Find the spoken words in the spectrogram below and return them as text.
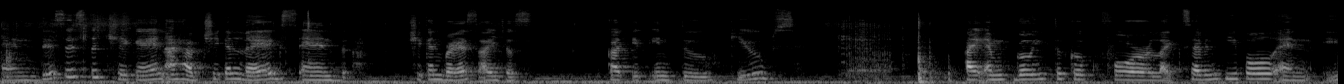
And this is the chicken. I have chicken legs and chicken breast. I just cut it into cubes. I am going to cook for like seven people and a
